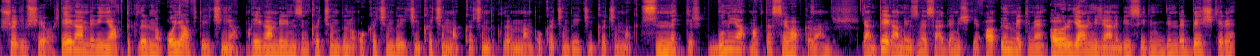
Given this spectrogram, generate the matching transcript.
şöyle bir şey var. Peygamberin yaptıklarını o yaptığı için yapmak. Peygamberimizin kaçındığını o kaçındığı için kaçınmak, kaçındıklarından o kaçındığı için kaçınmak sünnettir. Bunu yapmakta sevap kazandırır. Yani peygamberimiz mesela demiş ki "A- ümmetime ağır gelmeyeceğini bilseydim günde beş kere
